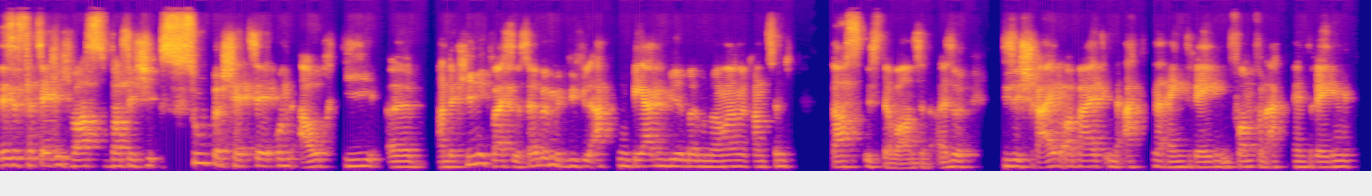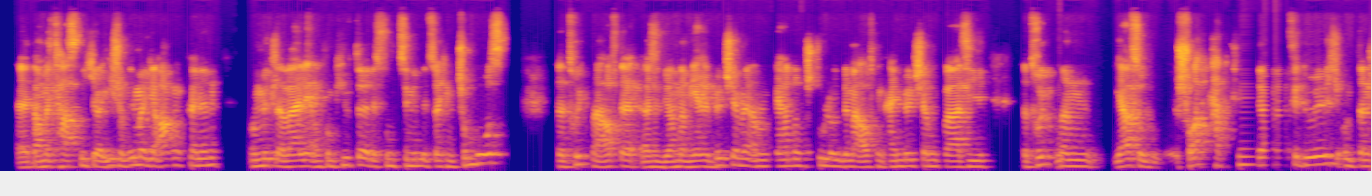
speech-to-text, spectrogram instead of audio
das ist tatsächlich was, was ich super schätze und auch die äh, an der Klinik, weißt du ja selber, mit wie vielen Aktenbergen wir immer normal dran sind. Das ist der Wahnsinn. Also diese Schreibarbeit in Akteneinträgen, in Form von Akteneinträgen, äh, damals hast du mich ja eh schon immer jagen können und mittlerweile am Computer, das funktioniert mit solchen Jumbos. Da drückt man auf der, also wir haben da mehrere Bildschirme am Behandlungsstuhl und wenn man auf den einen Bildschirm quasi, da drückt man ja so Shortcut-Knöpfe durch und dann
